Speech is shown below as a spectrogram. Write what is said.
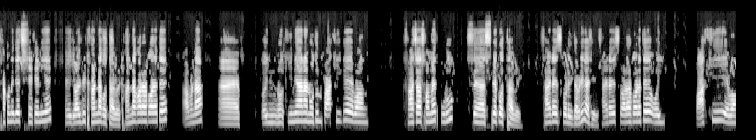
ছাঁকুনি দিয়ে ছেঁকে নিয়ে সেই জলটি ঠান্ডা করতে হবে। ঠান্ডা করার পরেতে আমরা ওই কিনে আনা নতুন পাখিকে এবং খাঁচা সমেত পুরো স্প্রে করতে হবে। স্যানিটাইজ করে দিতে হবে, ঠিক আছে? স্যানিটাইজ করার পরেতে ওই পাখি এবং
